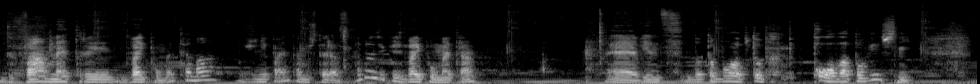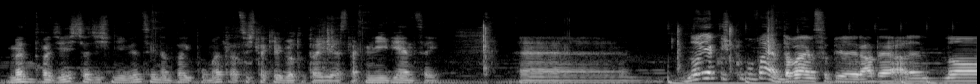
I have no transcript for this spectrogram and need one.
2 metry, 2,5 metra ma? Może nie pamiętam już teraz. Chyba jest jakieś 2,5 metra. E, więc no to było to połowa powierzchni. 1,20 m gdzieś mniej więcej na 2,5 metra, coś takiego tutaj jest, tak mniej więcej. E, no jakoś próbowałem, dawałem sobie radę, ale no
